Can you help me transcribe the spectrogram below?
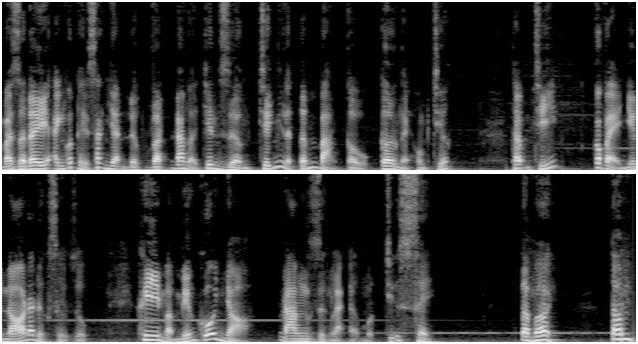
và giờ đây anh có thể xác nhận được vật đang ở trên giường chính là tấm bảng cầu cơ ngày hôm trước. Thậm chí có vẻ như nó đã được sử dụng khi mà miếng gỗ nhỏ đang dừng lại ở một chữ C. Tâm ơi, Tâm.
